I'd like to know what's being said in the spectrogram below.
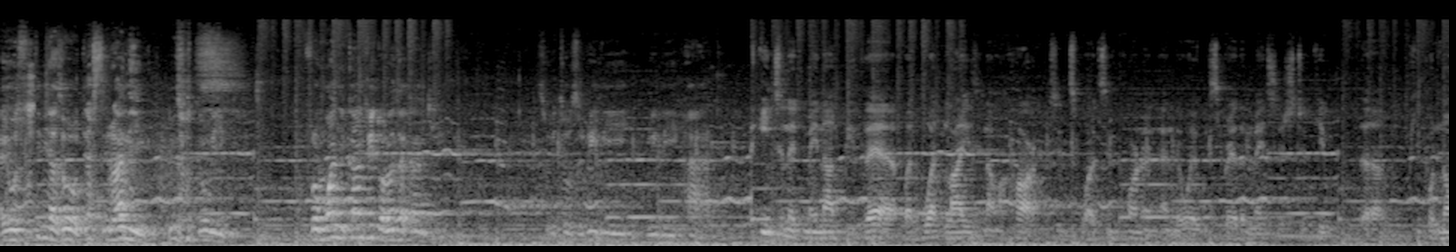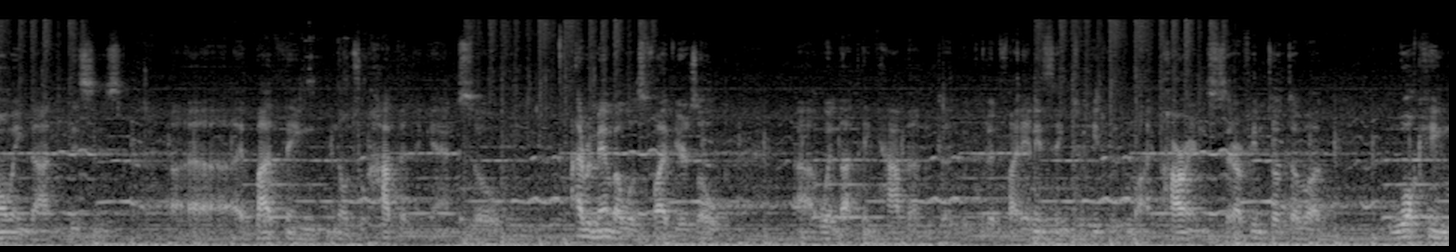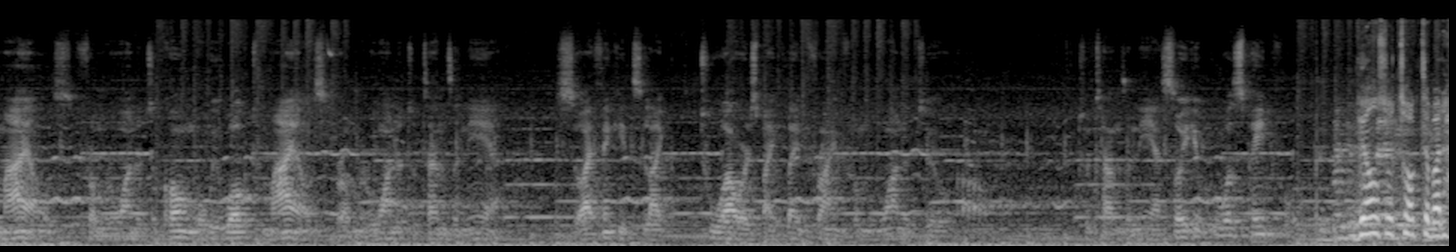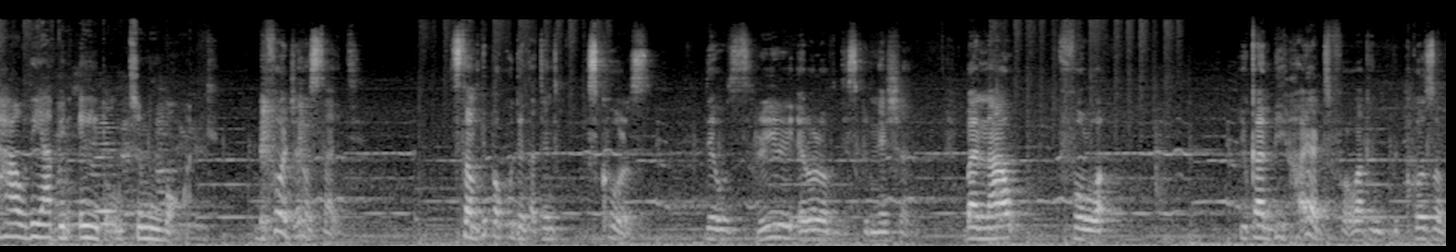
I was 15 years old, just running, from one country to another country. Was really, really hard. The internet may not be there, but what lies in our hearts, it's what's important and the way we spread the message to keep the people knowing that this is uh, a bad thing not to happen again. So I remember I was five years old uh, when that thing happened. and we couldn't find anything to eat with my parents. Seraphine talked about walking miles from Rwanda to Congo. We walked miles from Rwanda to Tanzania. So I think it's like two hours by plane flying from Rwanda to, um, to Tanzania. So it was painful. They also talked about how they have been able to move on. Before genocide, some people couldn't attend schools. There was really a lot of discrimination. But now, for you can be hired for working because of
